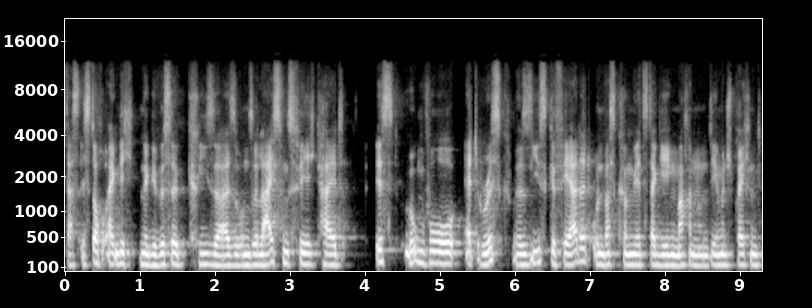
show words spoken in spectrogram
das ist doch eigentlich eine gewisse Krise. Also unsere Leistungsfähigkeit ist irgendwo at risk, sie ist gefährdet und was können wir jetzt dagegen machen? Und dementsprechend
